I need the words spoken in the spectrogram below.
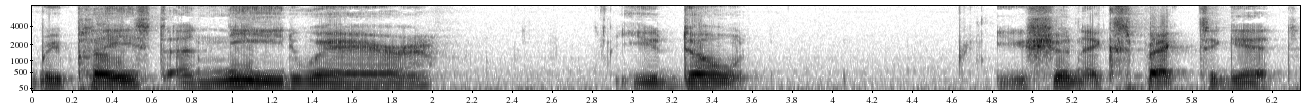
replaced a need where you don't, you shouldn't expect to get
